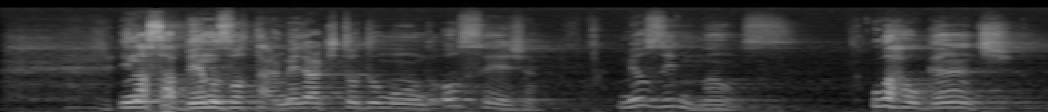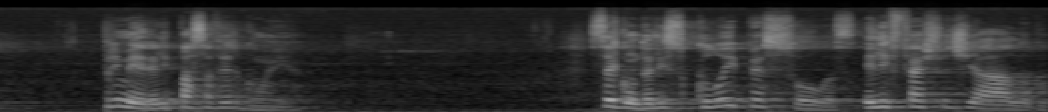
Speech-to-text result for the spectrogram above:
e nós sabemos votar melhor que todo mundo. Ou seja, meus irmãos, o arrogante, primeiro, ele passa vergonha. Segundo, ele exclui pessoas, ele fecha o diálogo,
